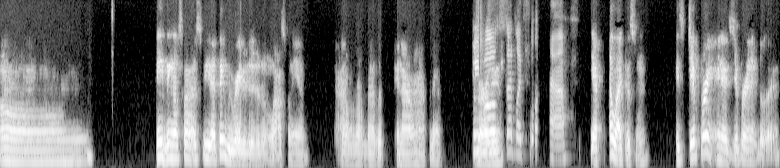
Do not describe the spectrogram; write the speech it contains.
Um anything else about SVU? I think we rated it in the last one, yeah. I don't remember an hour and a half ago. We both said like four and a half. Yep, I like this one. It's different and it's different in good.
